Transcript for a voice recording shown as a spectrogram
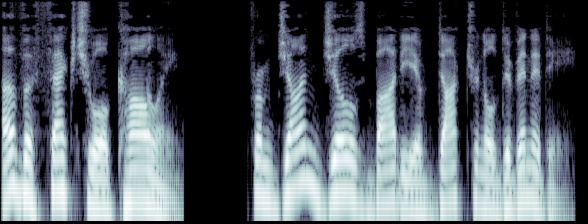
Of effectual calling, from John Gill's Body of Doctrinal Divinity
